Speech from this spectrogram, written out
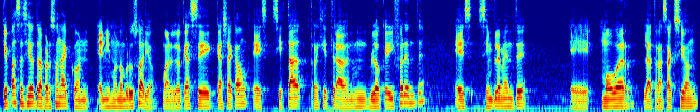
¿Qué pasa si hay otra persona con el mismo nombre de usuario? Bueno, lo que hace cash account es, si está registrado en un bloque diferente, es simplemente eh, mover la transacción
